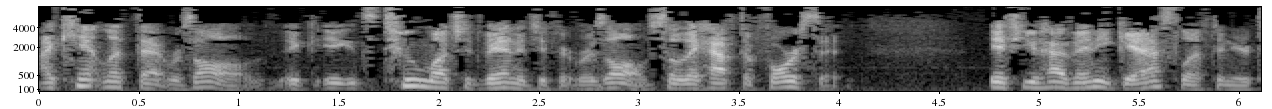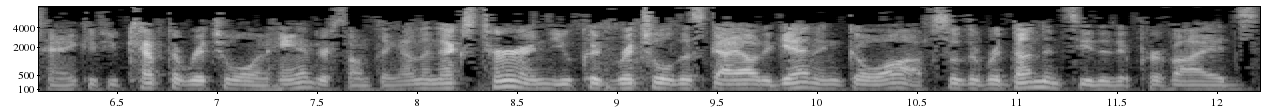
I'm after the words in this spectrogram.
"I can't let that resolve. It, it's too much advantage if it resolves, so they have to force it." If you have any gas left in your tank, if you kept a ritual in hand or something, on the next turn you could ritual this guy out again and go off. So the redundancy that it provides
